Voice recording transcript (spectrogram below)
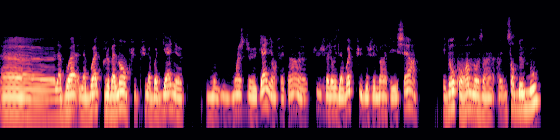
la, boîte, la boîte, globalement, plus, plus la boîte gagne, moins je gagne en fait. Hein. Plus je valorise la boîte, plus je vais devoir la payer cher. Et donc on rentre dans une sorte de mou,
